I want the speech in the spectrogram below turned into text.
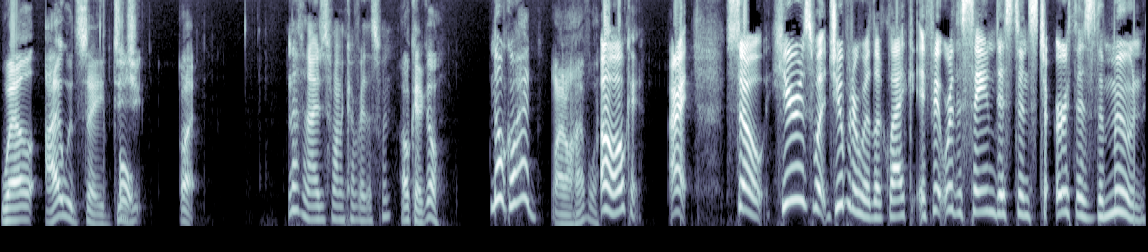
Well, I would say, did Oh. you? What? Nothing. I just want to cover this one. Okay, go. No, go ahead. I don't have one. Oh, okay. All right. So here's what Jupiter would look like if it were the same distance to Earth as the moon,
